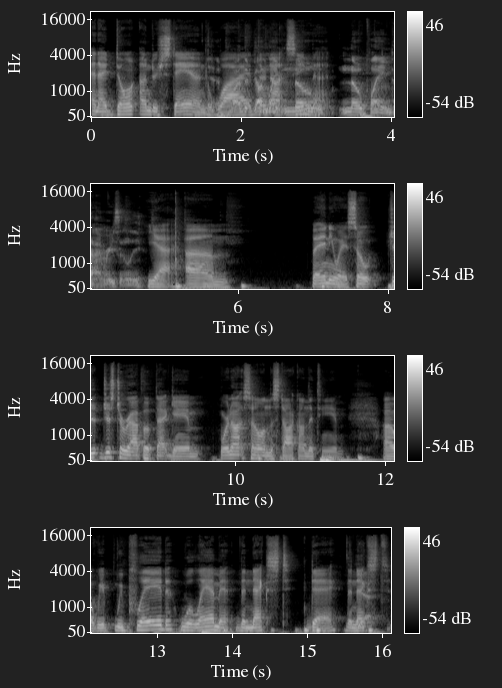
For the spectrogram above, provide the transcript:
and I don't understand why they've they're not like, seeing no, that. No playing time recently. Yeah. Um, but anyway, so j- just to wrap up that game, we're not selling the stock on the team. Uh, we we played Willamette the next day, the next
